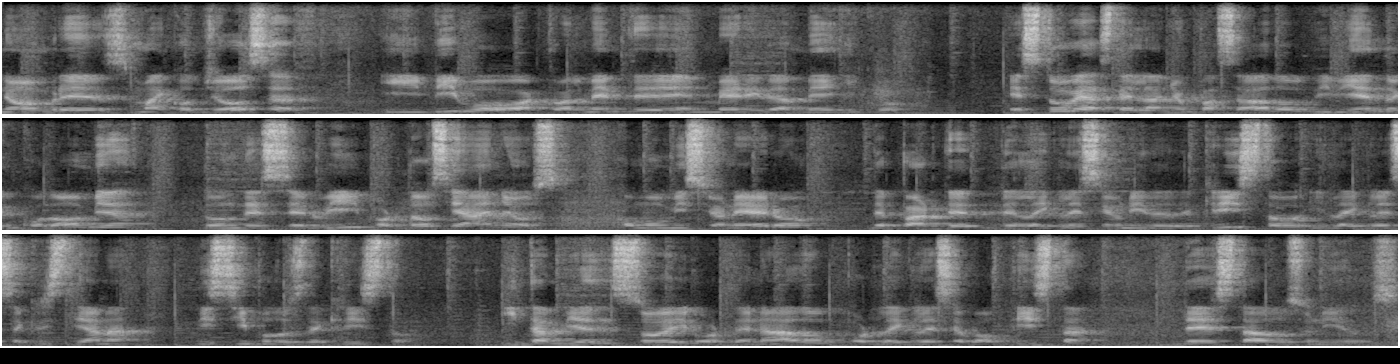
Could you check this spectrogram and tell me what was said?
nombre es Michael Joseph y vivo actualmente en Mérida, México. Estuve hasta el año pasado viviendo en Colombia, donde serví por 12 años como misionero de parte de la Iglesia Unida de Cristo y la Iglesia Cristiana Discípulos de Cristo. Y también soy ordenado por la Iglesia Bautista de Estados Unidos.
